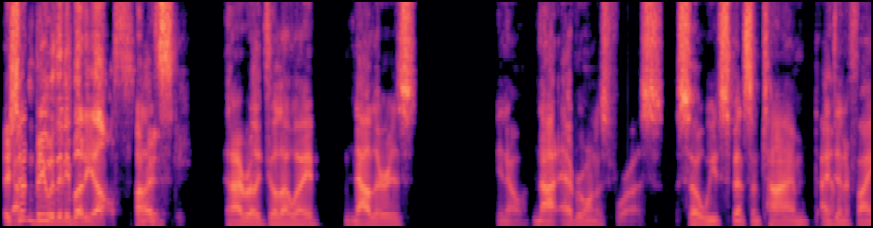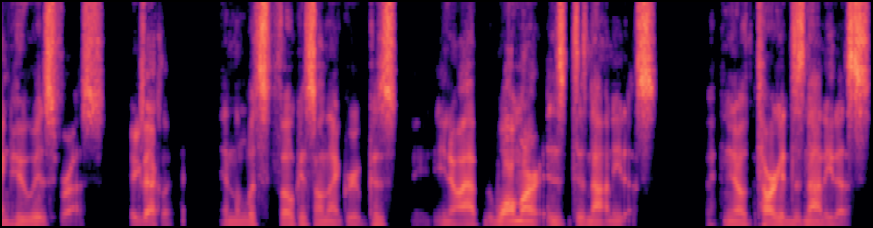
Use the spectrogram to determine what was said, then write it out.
They Yeah. shouldn't be with anybody else. Uh, I mean, and I really feel that way. Now there is, you know, not everyone is for us. So we've spent some time Yeah. identifying who is for us. exactly. and then let's focus on that group because you know Walmart is does not need us. You know, Target does not need us.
